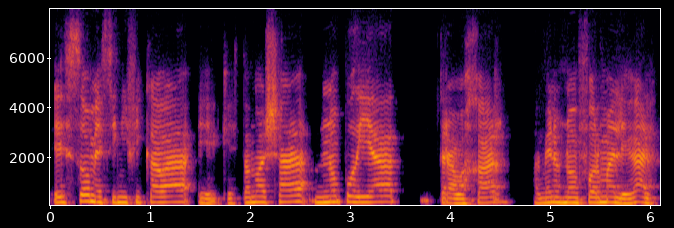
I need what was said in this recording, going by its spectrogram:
Eso me significaba eh, que estando allá no podía trabajar, al menos no en forma legal.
